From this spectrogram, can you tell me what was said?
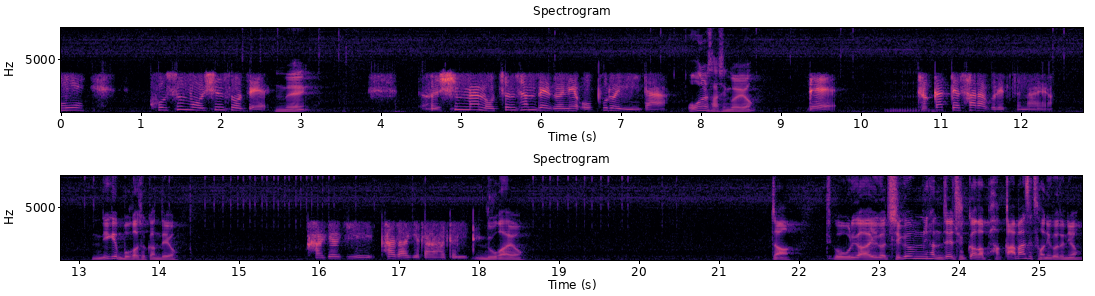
네. 코스모 신소재 네. 어, 10만 5,300원에 5%입니다. 오늘 사신 거예요? 네. 저가 때 사라 그랬잖아요. 이게 뭐가 저가인데요? 가격이 바닥이라 하던데. 누가요? 자, 그 우리가 이거 지금 현재 주가가 파- 까만색 선이거든요.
